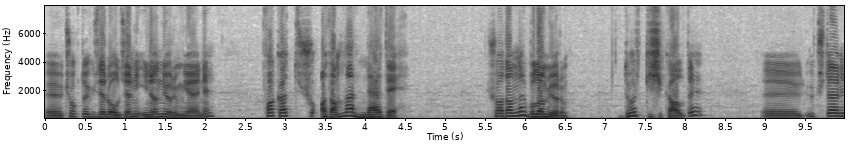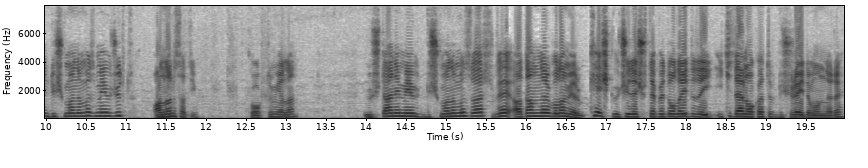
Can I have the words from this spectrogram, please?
Ee, çok da güzel olacağını inanıyorum yani. Fakat şu adamlar nerede? Şu adamları bulamıyorum. 4 kişi kaldı. 3 tane düşmanımız mevcut. Ananı satayım. Korktum yalan. 3 tane mev- düşmanımız var ve adamları bulamıyorum. Keşke üçü de şu tepede olaydı da 2 tane ok atıp düşüreydim onları.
